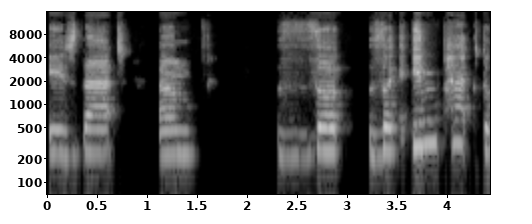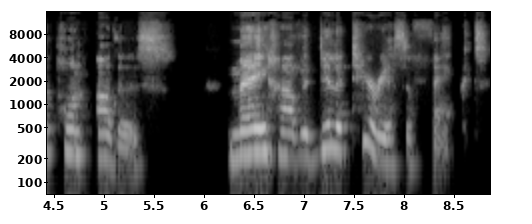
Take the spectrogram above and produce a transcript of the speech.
is that um, the, the impact upon others may have a deleterious effect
